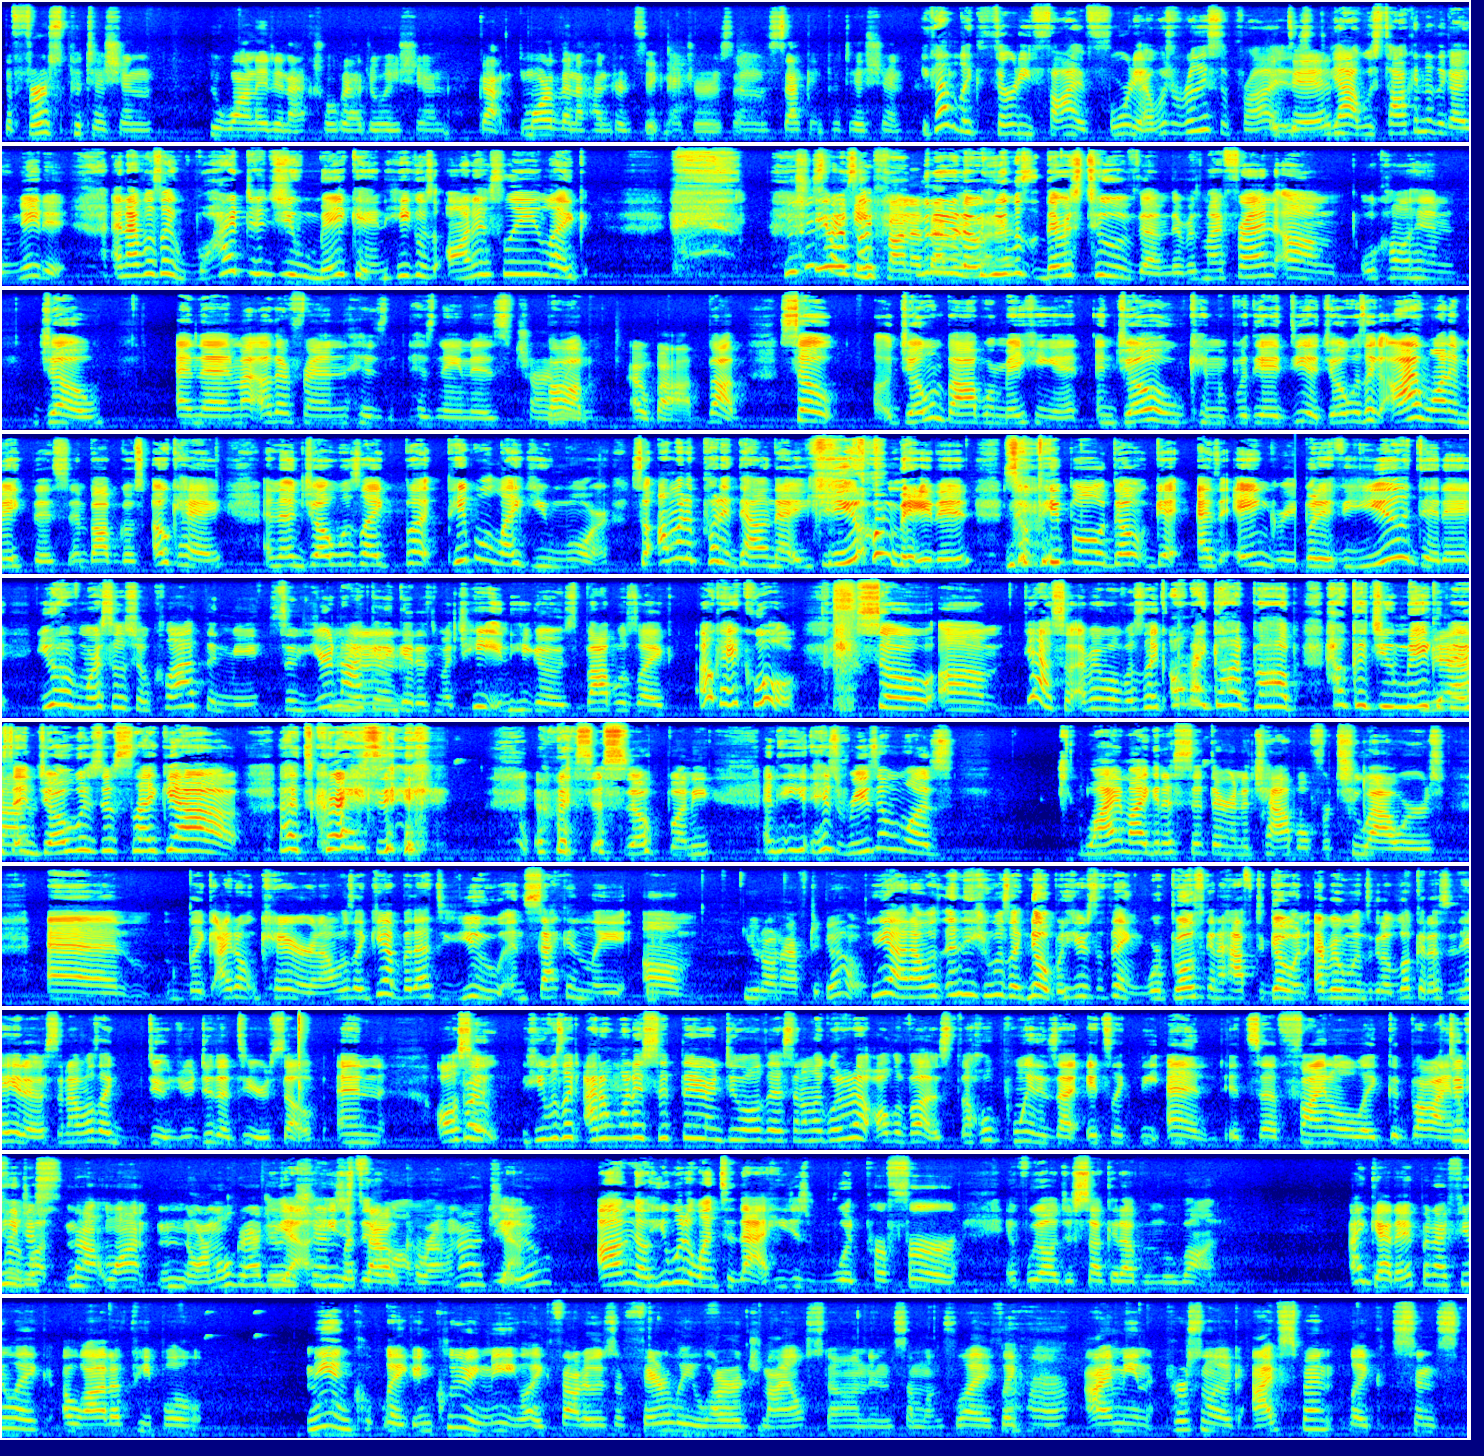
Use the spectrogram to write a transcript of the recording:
the first petition who wanted an actual graduation got more than 100 signatures in the second petition It got like 35, 40. I was really surprised. It did? Yeah, I was talking to the guy who made it. And I was like, why did you make it? And he goes, honestly, like. he was just He was making like- fun of no, no, no. He was. There was two of them. There was my friend. Um, we'll call him Joe, and then my other friend. His his name is Charlie. Bob. oh bob Bob. So Joe and Bob were making it, and Joe came up with the idea. Joe was like, "I want to make this," and Bob goes, "Okay." And then Joe was like, "But people like you more, so I'm gonna put it down that you made it, so people don't get as angry. But if you did it." You have more social clout than me, so you're not gonna Mm. get as much heat. And he goes, Bob was like, okay, cool. So, um, yeah, so everyone was like, oh my god, Bob, how could you make Yeah. this? And Joe was just like, yeah, that's crazy. it was just so funny. And he his reason was, why am I gonna sit there in a chapel for two hours and like I don't care? And I was like, yeah, but that's you. And secondly, um, you don't have to go yeah, and I was, and he was like, no, but here's the thing, we're both gonna have to go, and everyone's gonna look at us and hate us. And I was like, dude, you did that to yourself. And Also, But- he was like, I don't want to sit there and do all this. And I'm like, what about all of us? The whole point is that it's like the end. It's a final, like, goodbye. And Did he heard a lot- just not want normal graduation just without Corona too? Yeah. Um, no, he would have went to that. He just would prefer if we all just suck it up and move on. I get it, but I feel like a lot of people, me and like including me, like thought it was a fairly large milestone in someone's life. Like, Uh-huh. I mean, personally, like I've spent like since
